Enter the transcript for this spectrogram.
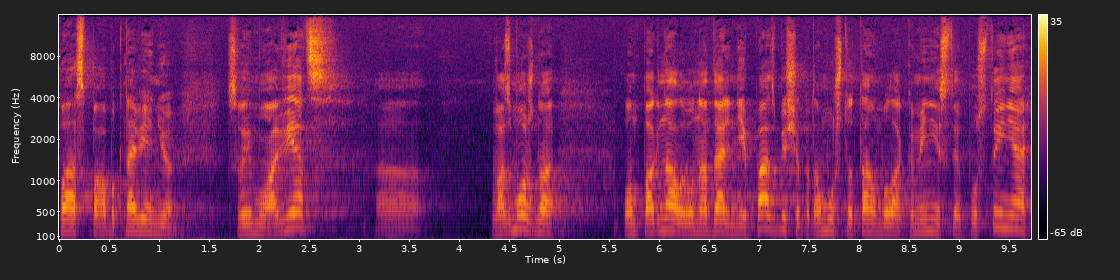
пас по обыкновению своему овец. А, возможно, он погнал его на дальние пастбища, потому что там была каменистая пустыня,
